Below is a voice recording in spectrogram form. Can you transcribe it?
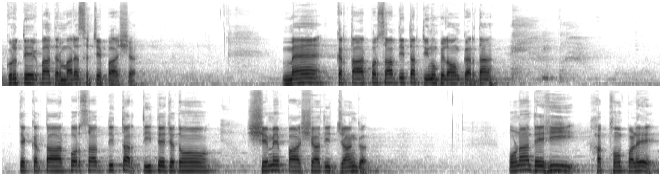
ਗੁਰੂ ਤੇਗ ਬਹਾਦਰ ਮਹਾਰਾਜ ਸੱਚੇ ਪਾਤਸ਼ਾਹ। ਮੈਂ ਕਰਤਾਰਪੁਰ ਸਾਹਿਬ ਦੀ ਧਰਤੀ ਨੂੰ ਬਿਲੋਂਗ ਕਰਦਾ ਤੇ ਕਰਤਾਰਪੁਰ ਸਾਹਿਬ ਦੀ ਧਰਤੀ ਤੇ ਜਦੋਂ ਛੇਵੇਂ ਪਾਤਸ਼ਾਹ ਦੀ ਜੰਗ। ਉਹਨਾਂ ਦੇ ਹੀ ਹੱਥੋਂ ਪਲੇ।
